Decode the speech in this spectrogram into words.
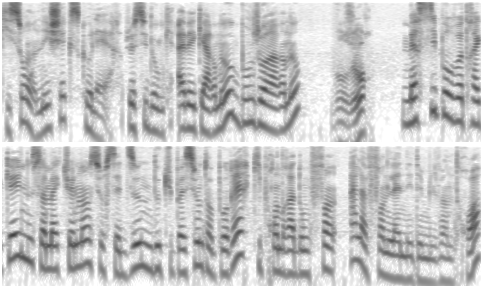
qui sont en échec scolaire. Je suis donc avec Arnaud. Bonjour Arnaud. Bonjour. Merci pour votre accueil. Nous sommes actuellement sur cette zone d'occupation temporaire qui prendra donc fin à la fin de l'année 2023.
